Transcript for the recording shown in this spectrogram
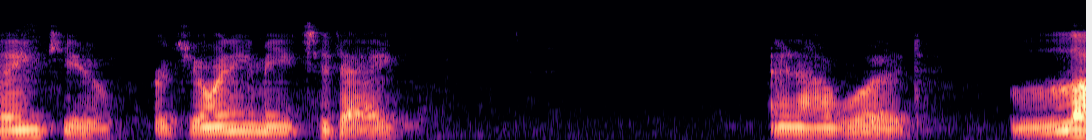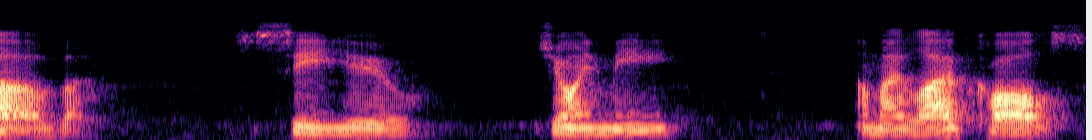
Thank you for joining me today. And I would love to see you join me on my live calls,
